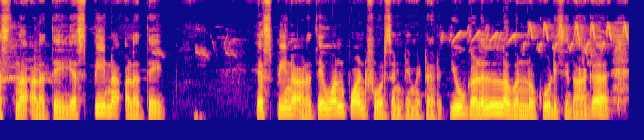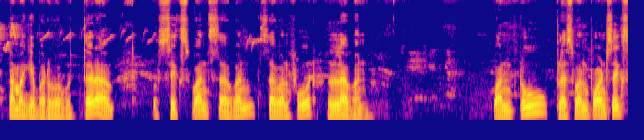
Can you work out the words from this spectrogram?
ಎಸ್ನ ಅಳತೆ ಎಸ್ ಪಿನ ಅಳತೆ ಎಸ್ ಪಿನ ಅಳತೆ ಒನ್ ಪಾಯಿಂಟ್ ಫೋರ್ ಸೆಂಟಿಮೀಟರ್ ಇವುಗಳೆಲ್ಲವನ್ನು ಕೂಡಿಸಿದಾಗ ನಮಗೆ ಬರುವ ಉತ್ತರ six one seven seven four eleven one two plus one point six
